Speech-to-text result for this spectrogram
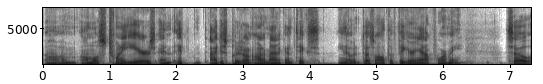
um, almost 20 years, and it I just put it on automatic, and it takes you know, it does all the figuring out for me. So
